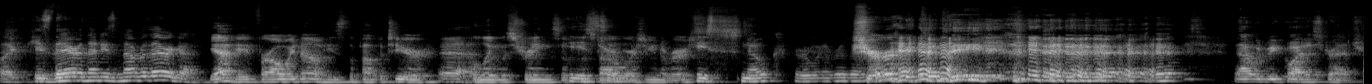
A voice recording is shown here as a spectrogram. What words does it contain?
like he's there and then he's never there again. yeah, he, for all we know, he's the puppeteer Yeah. pulling the strings of He's, the Star uh, Wars universe. He's Snoke or whatever. they- sure, it could be. that would be quite a stretch.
